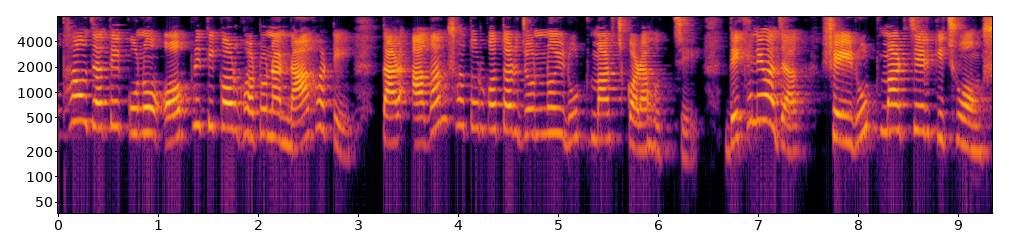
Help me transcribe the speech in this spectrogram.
কোথাও যাতে কোনো অপ্রীতিকর ঘটনা না ঘটে, তার আগাম সতর্কতার জন্যই রুট মার্চ করা হচ্ছে। দেখে নেওয়া যাক সেই রুট মার্চের কিছু অংশ।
